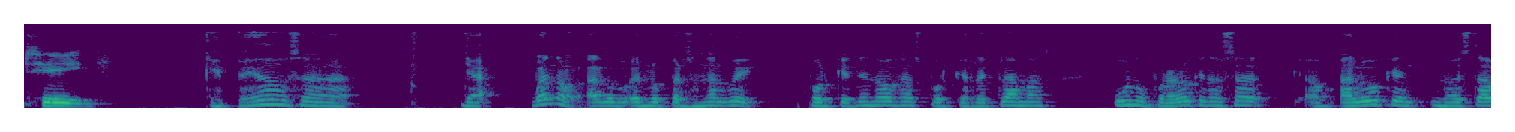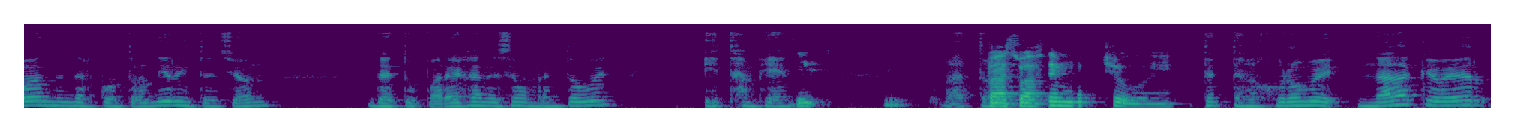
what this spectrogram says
Sí. ¿Qué pedo? O sea, ya, bueno, a lo- en lo personal, güey, ¿por qué te enojas? ¿Por qué reclamas? Uno, por algo que no está, algo que no estaba en el control ni la intención de tu pareja en ese momento, güey. Y también, Sí. vato, Pasó hace mucho, güey. te, te lo juro, güey, nada que ver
